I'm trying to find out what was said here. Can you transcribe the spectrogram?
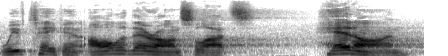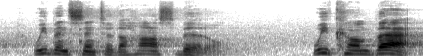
We've taken all of their onslaughts head on. We've been sent to the hospital. We've come back.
